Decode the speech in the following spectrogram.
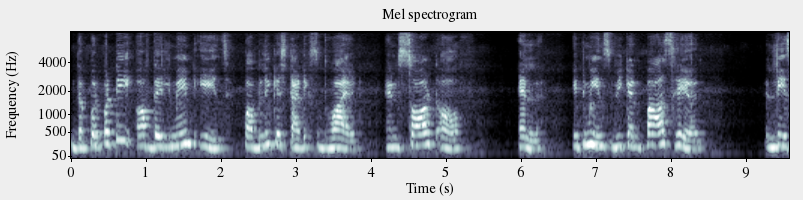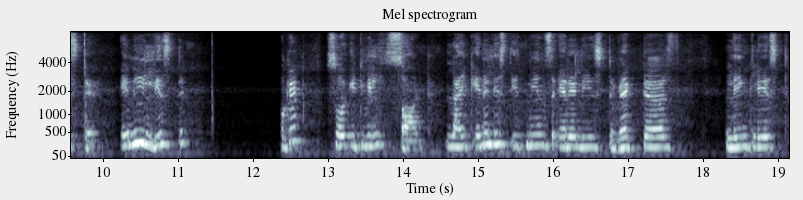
the property of the element is public statics void and sort of L it means we can pass here list any list okay? So it will sort. Like any list it means array list vectors linked list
